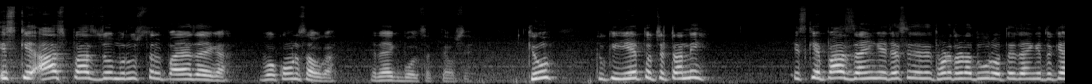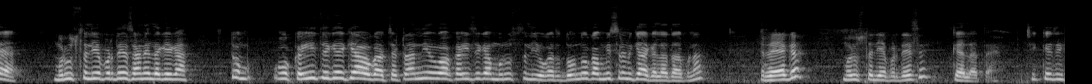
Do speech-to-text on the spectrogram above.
इसके आसपास जो मरुस्थल पाया जाएगा, वो कौन सा होगा? रैग बोल सकते हैं उसे। क्यों? क्योंकि ये तो चट्टानी इसके पास जाएँगे, जैसे जैसे थोड़ा थोड़ा दूर होते जाएँगे तो क्या है, मरुस्थलीय प्रदेश आने लगेगा। तो वो कई जगह क्या होगा, चट्टानी होगा, कई जगह मरुस्थली होगा तो दोनों का मिश्रण क्या कहलाता है अपना? रैग मरुस्थलीय प्रदेश कहलाता है। ठीक है जी।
